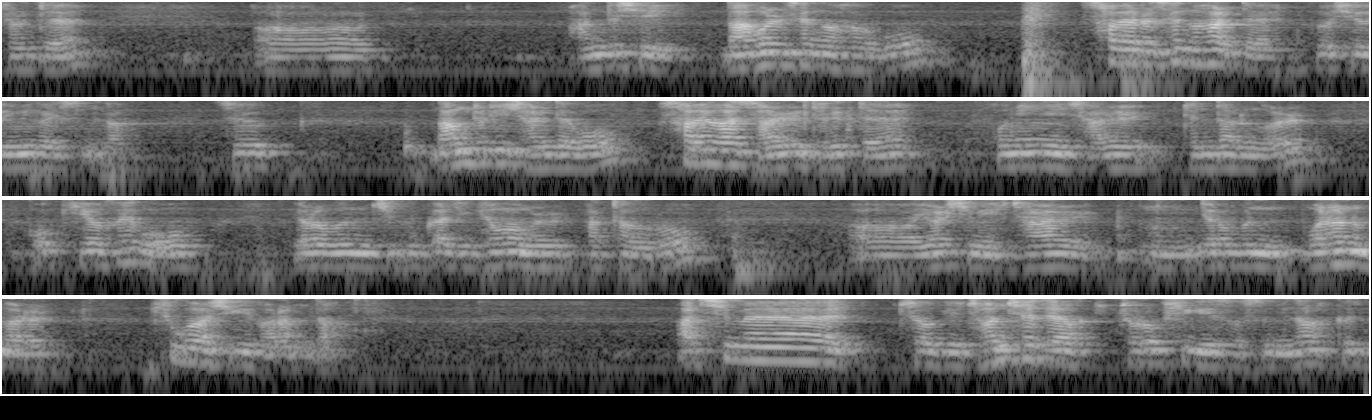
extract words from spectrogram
절대 어, 반드시 남을 생각하고 사회를 생각할 때 그것이 의미가 있습니다. 즉 남들이 잘 되고 사회가 잘 될 때 본인이 잘 된다는 걸 꼭 기억하고 여러분 지금까지 경험을 바탕으로 어, 열심히 잘 음, 여러분 원하는 바를 추구하시기 바랍니다. 아침에 저기 전체 대학 졸업식이 있었습니다. 그,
